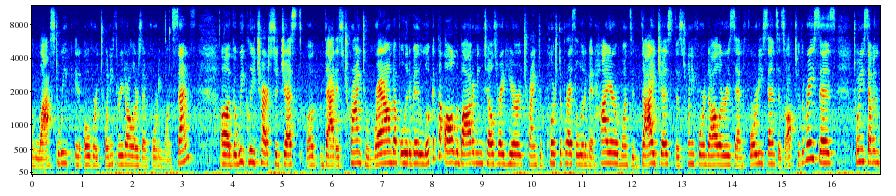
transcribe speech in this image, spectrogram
last week at over $23.41. Uh, the weekly chart suggests uh, that it's trying to round up a little bit. Look at the, all the bottoming tails right here, trying to push the price a little bit higher. Once it digests this $24.40, it's off to the races. 27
